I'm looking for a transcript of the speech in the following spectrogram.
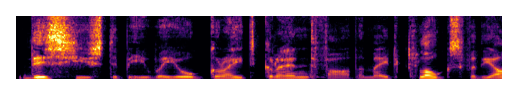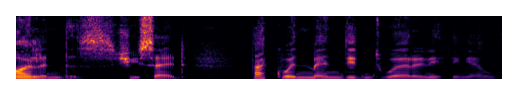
This used to be where your great grandfather made clogs for the islanders, she said, back when men didn't wear anything else.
